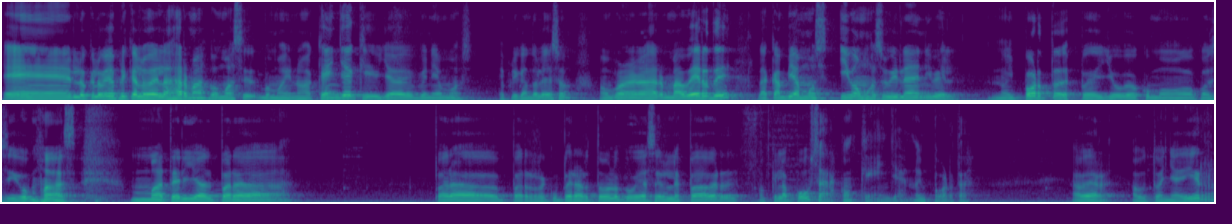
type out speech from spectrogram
eh, lo que le voy a explicar lo de las armas, vamos a, vamos a irnos a Kenya, que ya veníamos explicándole eso. Vamos a poner la arma verde, la cambiamos y vamos a subirla de nivel. No importa, después yo veo cómo consigo más material para para, para recuperar todo lo que voy a hacer en la espada verde. Aunque la puedo usar con Kenya, no importa. A ver, autoañadir.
